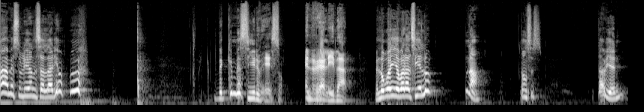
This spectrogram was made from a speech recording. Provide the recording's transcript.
Ah, me subieron el salario. ¿De qué me sirve eso? En realidad. ¿Me lo voy a llevar al cielo? No. Entonces, está bien.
